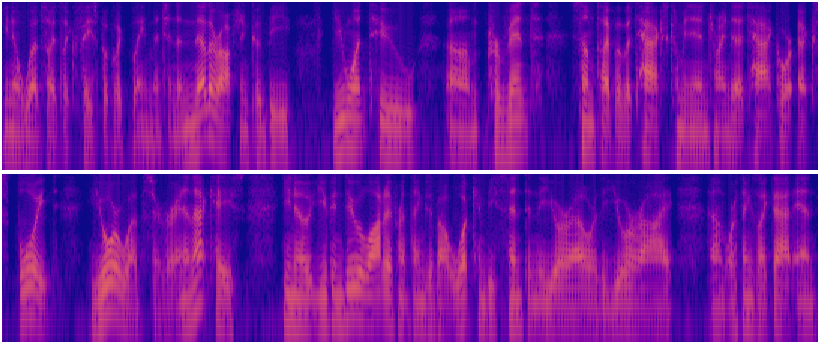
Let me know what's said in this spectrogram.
you know, websites like Facebook, like Blaine mentioned. Another option could be you want to um, prevent some type of attacks coming in trying to attack or exploit your web server. And in that case, you know, you can do a lot of different things about what can be sent in the URL or the URI um, or things like that. And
